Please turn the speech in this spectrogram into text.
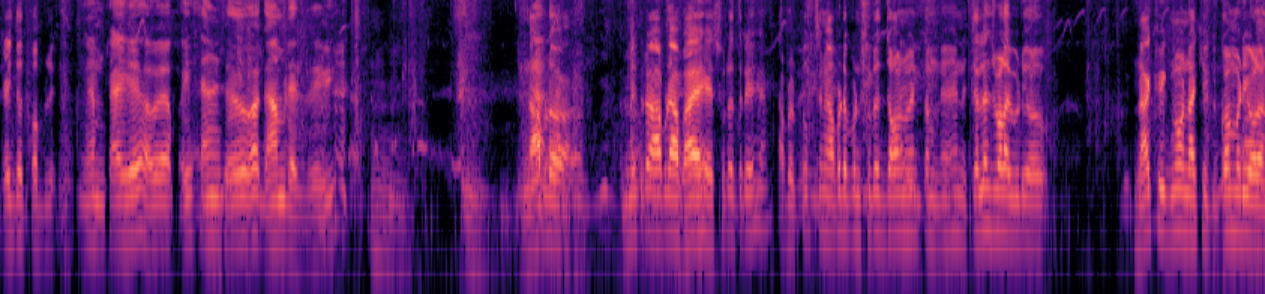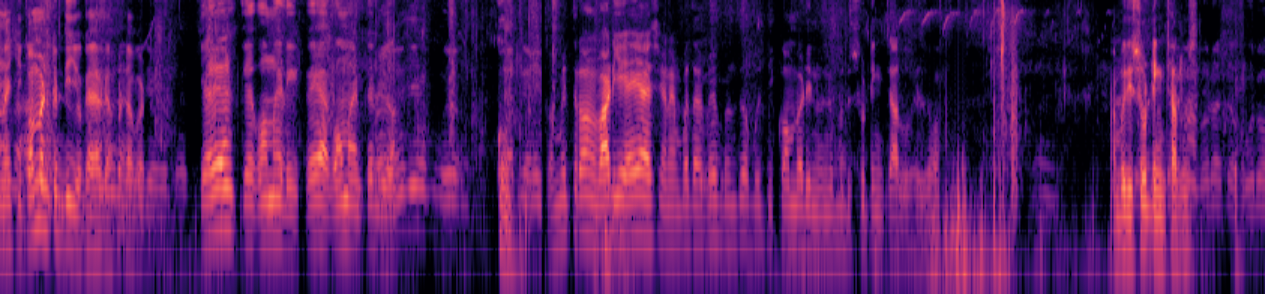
કહી દો પબ્લિક એમ થાય છે હવે પૈસાની સેવા ગામડે જ રહેવી. આપણો મિત્ર આપણે આ ભાઈ છે સુરત રહે છે આપણે ટૂંક સમય આપણે પણ સુરત જવાનું હોય ને તમને હે ને. ચેલેન્જવાળા વીડિયો નાખ્યું કે ન નાખ્યું કે કોમેડીવાળા નાખી કોમેન્ટ કરી દીજો કયા કયા ફટાફટ. ચેલેન્જ કે કોમેડી કયા કોમેન્ટ કરજો તો મિત્રો અમે વાડીએ આવ્યા છે અને બધા ભાઈબંધો બધી કોમેડીનું નું બધું શૂટિંગ ચાલુ છે જો. આ બધી શૂટિંગ ચાલુ છે. ભરોસો પૂરો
